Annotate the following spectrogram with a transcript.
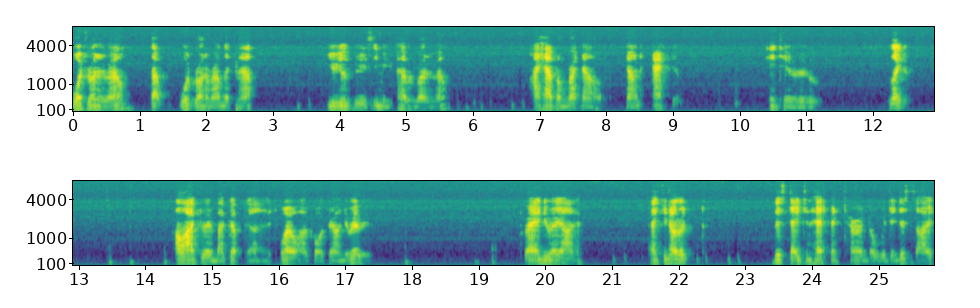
what's running around, that would run around this map, you usually see me having running around. I have them right now non active until later. I'll activate them back up to 12 I'll go around new area. Brand new AI. As you notice, this station has been turned over to this side.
